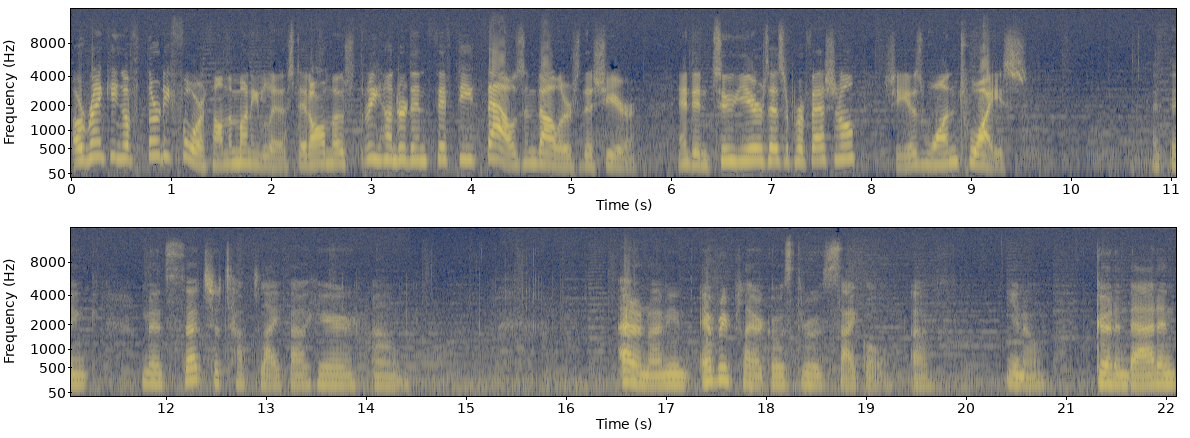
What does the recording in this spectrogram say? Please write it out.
a ranking of 34th on the money list at almost $350,000 this year. And in two years as a professional, she has won twice. I think I mean, it's such a tough life out here. Um, I don't know. I mean, every player goes through a cycle of, you know, good and bad, and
